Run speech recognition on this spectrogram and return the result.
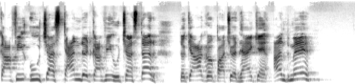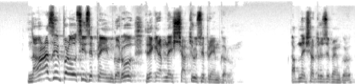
काफ़ी ऊँचा स्टैंडर्ड काफ़ी ऊँचा स्तर। तो क्या करो, पाँचवें अध्याय के अंत में, ना सिर्फ़ पड़ोसी से प्रेम करो, लेकिन अपने शत्रु से प्रेम करो। अपने शत्रु से प्रेम करो।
